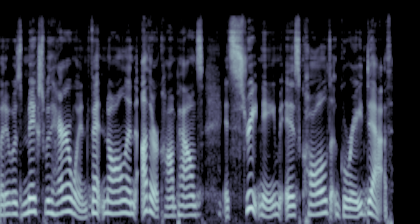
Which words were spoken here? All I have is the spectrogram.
but it was mixed with heroin, fentanyl, and other compounds. Its street name is called Gray Death.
